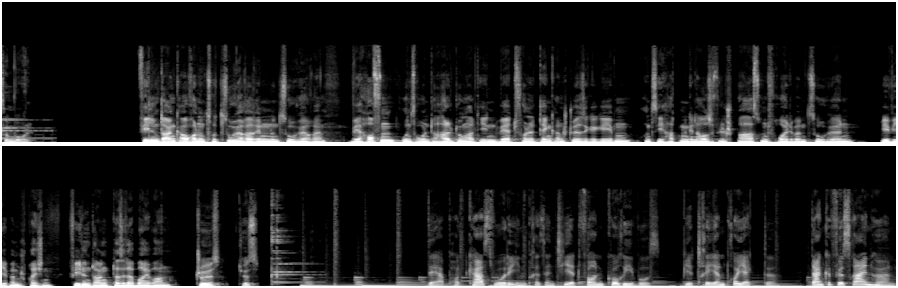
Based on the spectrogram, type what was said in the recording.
Zum Wohl. Vielen Dank auch an unsere Zuhörerinnen und Zuhörer. Wir hoffen, unsere Unterhaltung hat Ihnen wertvolle Denkanstöße gegeben und Sie hatten genauso viel Spaß und Freude beim Zuhören wie wir beim Sprechen. Vielen Dank, dass Sie dabei waren. Tschüss. Tschüss. Der Podcast wurde Ihnen präsentiert von Corivus. Wir drehen Projekte. Danke fürs Reinhören.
